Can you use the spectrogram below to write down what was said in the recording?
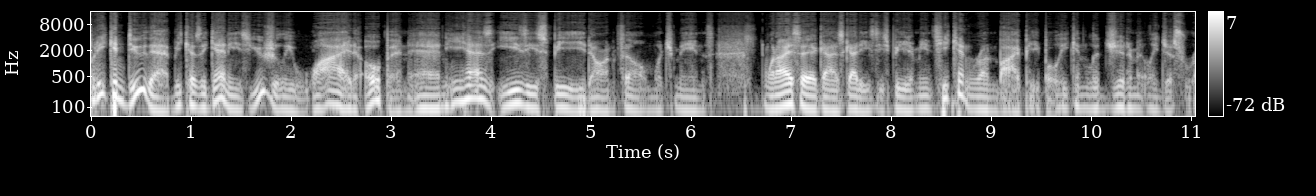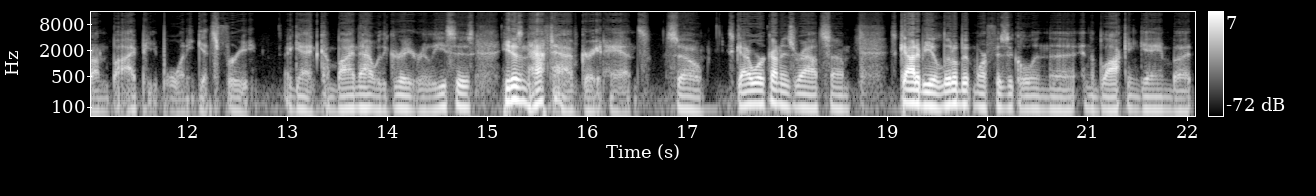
but he can do that because again, he's usually wide open and he has easy speed on film, which means when I say a guy's got easy speed, it means he can run by people. He can legitimately just run by people when he gets free. Again, combine that with great releases. He doesn't have to have great hands. So he's got to work on his routes some. He's got to be a little bit more physical in the in the blocking game, but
